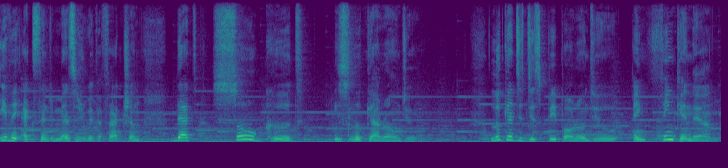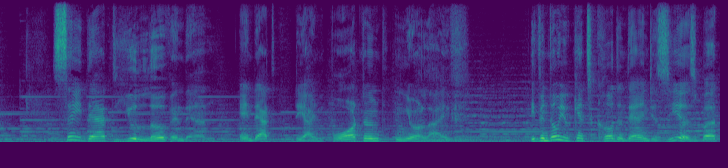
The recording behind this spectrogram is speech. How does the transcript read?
even extend message with affection that so good is look around you. Look at these people around you and think in them Say that you love them and that they are important in your life. Even though you can't call them there in these but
